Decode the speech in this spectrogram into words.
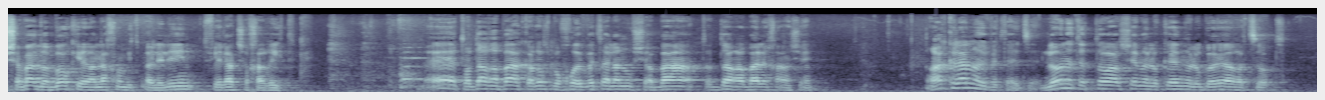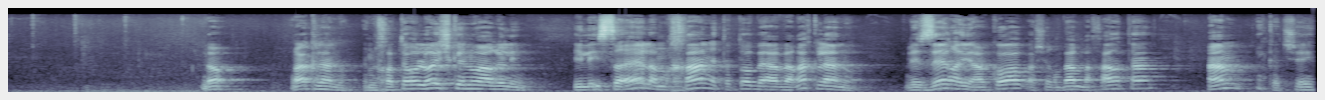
בשבת בבוקר אנחנו מתפללים תפילת שחרית. אה, תודה רבה, הקדוש ברוך הוא הבאת לנו שבת, תודה רבה לך השם. רק לנו הבאת את זה. לא נתתו השם אלוקינו לגויי ארצות. לא, רק לנו. במלכתו לא ישכנו הערלים. היא לישראל עמך נתתו באהבה, רק לנו. לזרע יעקב אשר בם בחרת, עם מקדשי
